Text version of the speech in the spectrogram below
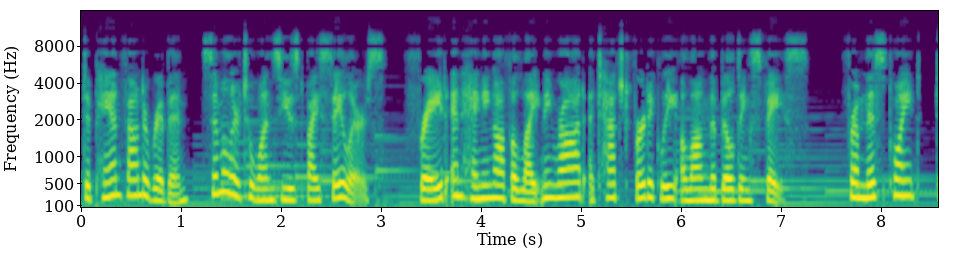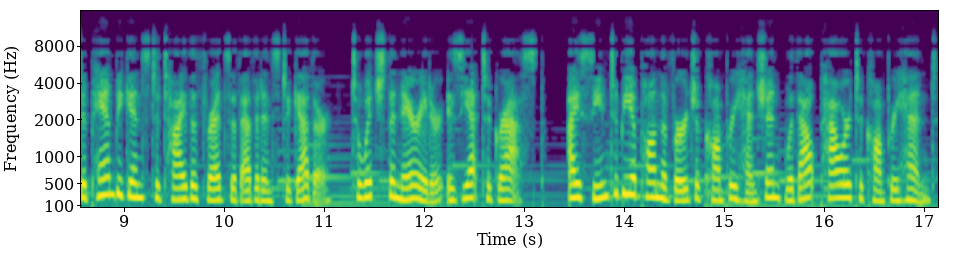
Dupin found a ribbon, similar to ones used by sailors, frayed and hanging off a lightning rod attached vertically along the building's face. From this point, Dupin begins to tie the threads of evidence together, to which the narrator is yet to grasp. I seem to be upon the verge of comprehension without power to comprehend.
